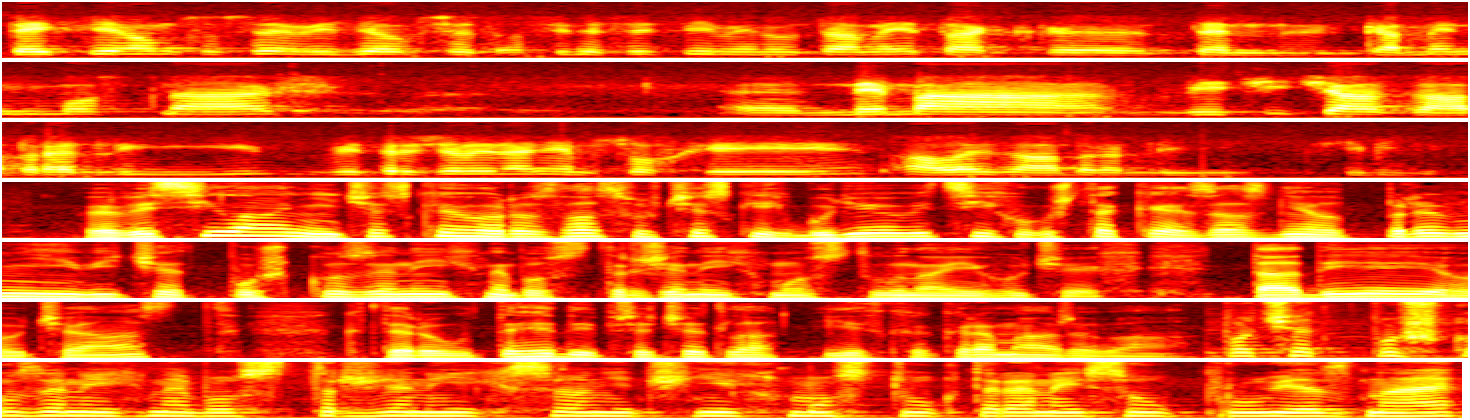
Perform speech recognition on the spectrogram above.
teď jenom, co jsem viděl před asi deseti minutami, tak ten kamenný most náš nemá větší část zábradlí, vydrželi na něm sochy, ale zábradlí. Ve vysílání Českého rozhlasu v Českých Budějovicích už také zazněl první výčet poškozených nebo stržených mostů na jihu Čech. Tady je jeho část, kterou tehdy přečetla Jitka Kramářová. Počet poškozených nebo stržených silničních mostů, které nejsou průjezdné,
